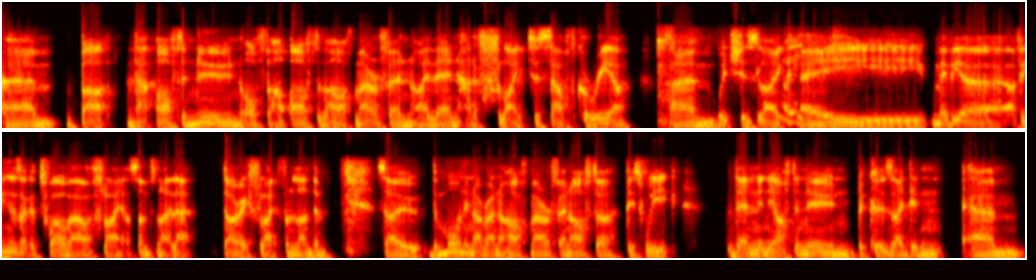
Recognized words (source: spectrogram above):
Um, but that afternoon of the after the half marathon, I then had a flight to South Korea, um, which is like a maybe a I think it was like a twelve hour flight or something like that, direct flight from London. So the morning I ran a half marathon after this week, then in the afternoon, because I didn't um,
